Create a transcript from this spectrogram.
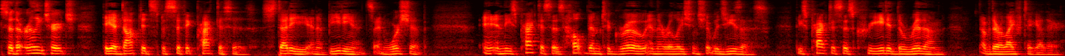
so the early church, they adopted specific practices, study and obedience and worship. And these practices helped them to grow in their relationship with Jesus. These practices created the rhythm of their life together.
